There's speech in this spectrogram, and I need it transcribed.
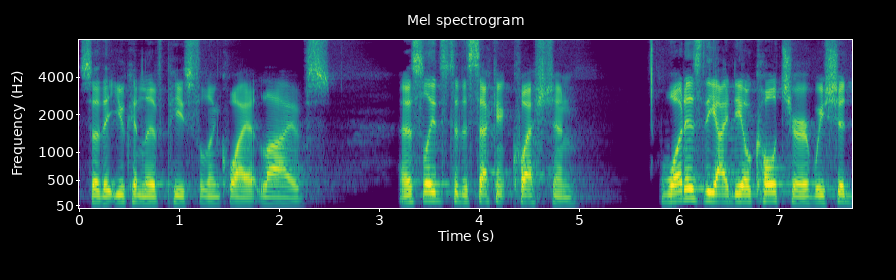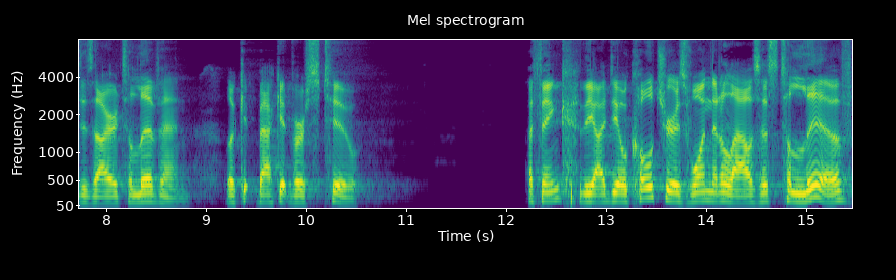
so that you can live peaceful and quiet lives. And this leads to the second question What is the ideal culture we should desire to live in? Look at, back at verse 2. I think the ideal culture is one that allows us to live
